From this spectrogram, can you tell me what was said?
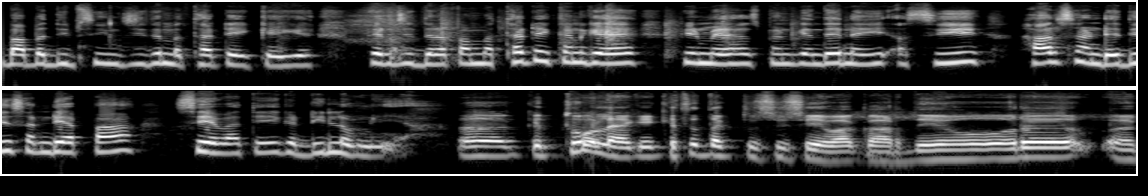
ਬਾਬਾ ਦੀਪ ਸਿੰਘ ਜੀ ਦੇ ਮੱਥਾ ਟੇਕ ਕੇ ਗਏ ਫਿਰ ਜਿੱਦਾਂ ਆਪਾਂ ਮੱਥਾ ਟੇਕਣ ਗਏ ਫਿਰ ਮੇਰੇ ਹਸਬੰਡ ਕਹਿੰਦੇ ਨਹੀਂ ਅਸੀਂ ਹਰ ਸੰਡੇ ਦੀ ਸੰਡੇ ਆਪਾਂ ਸੇਵਾ ਤੇ ਗੱਡੀ ਲਾਉਣੀ ਆ। ਅ, ਕਿੱਥੋਂ ਲੈ ਕੇ ਕਿੱਥੇ ਤੱਕ ਤੁਸੀਂ ਸੇਵਾ ਕਰਦੇ ਹੋ? ਔਰ ਅ,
